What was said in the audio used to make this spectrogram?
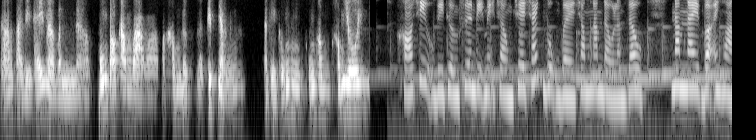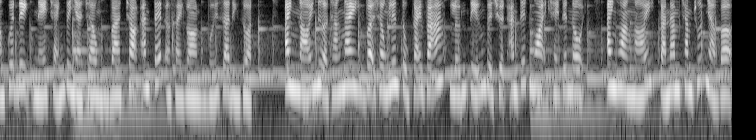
đó tại vì thấy mà mình ờ, muốn bỏ công vào mà, mà không được tiếp nhận thì cũng cũng không không vui Khó chịu vì thường xuyên bị mẹ chồng chê trách vụng về trong năm đầu làm dâu. Năm nay, vợ anh Hoàng quyết định né tránh về nhà chồng và chọn ăn Tết ở Sài Gòn với gia đình ruột. Anh nói nửa tháng nay, vợ chồng liên tục cãi vã, lớn tiếng về chuyện ăn Tết ngoại hay Tết nội. Anh Hoàng nói cả năm chăm chút nhà vợ,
